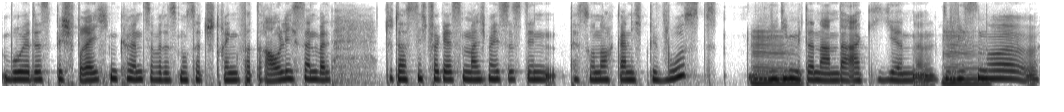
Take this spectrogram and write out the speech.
wo ihr das besprechen könnt, aber das muss halt streng vertraulich sein, weil du darfst nicht vergessen, manchmal ist es den Personen auch gar nicht bewusst, mhm. wie die mhm. miteinander agieren. Die mhm. wissen nur,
